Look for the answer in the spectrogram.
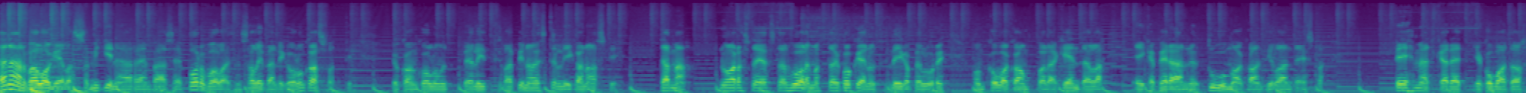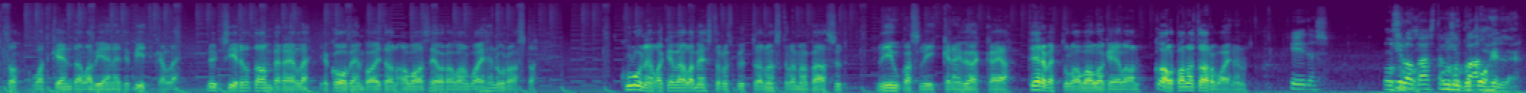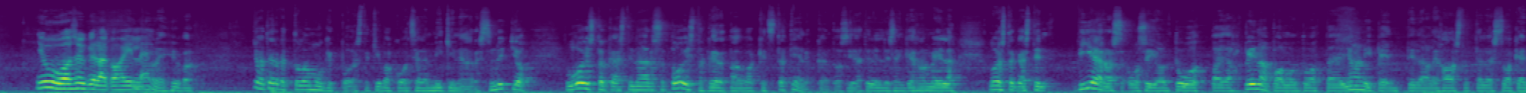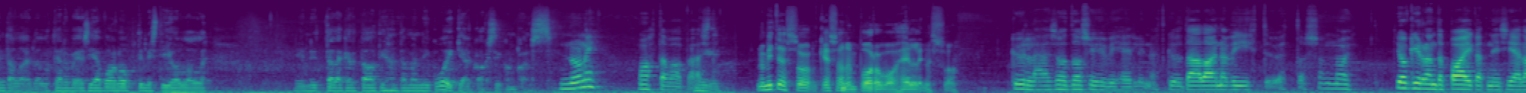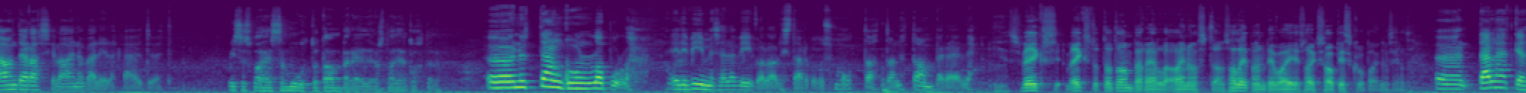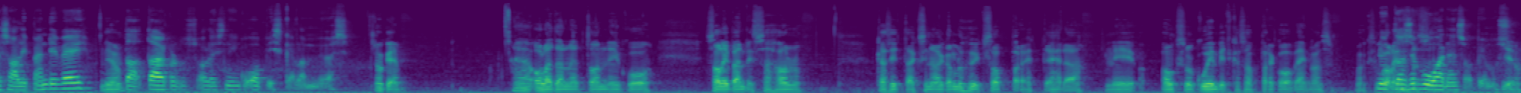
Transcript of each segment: Tänään valokeilassa mikin ääreen pääsee porvoolaisen salibändikoulun kasvatti, joka on kolunut pelit läpi naisten liikan asti. Tämä, nuorasta jostain huolimatta jo kokenut liikapeluri, on kova kamppailija kentällä, eikä peräänny tuumaakaan tilanteesta. Pehmeät kädet ja kova tahto ovat kentällä vieneet jo pitkälle. Nyt siirto Tampereelle ja KVn paitaan avaa seuraavan vaiheen urasta. Kuluneella keväällä mestaruuspyttyä nostelemaan päässyt liukasliikkeinen hyökkäjä. Tervetuloa Valokeilaan, Kalpana Tarvainen. Kiitos. Osuko, Ilo päästä osuko mukaan. kohilleen? Juu, osui kyllä kohilleen. No niin, hyvä. Joo, tervetuloa munkin puolesta. Kiva, kun oot siellä mikin ääressä. Nyt jo Loistokästin ääressä toista kertaa, vaikka et sitä tiennytkään tosiaan. Edellisen kerran meillä Loistokästin vierasosion tuottaja, penapallon tuottaja Jani Penttilä oli haastattelemaan sua kentän laidalla. Terveisiä vaan optimisti jollalle. Niin nyt tällä kertaa oot ihan tämän niin oikean kaksikon kanssa. Noni, mahtavaa päästä. Niin. No miten se on kesäinen Porvo hellinnyt sua? Kyllähän se on tosi hyvin hellinnyt. että Kyllä täällä aina viihtyy. Että tuossa on noin jokirantapaikat, niin siellä on terassilla aina välillä käyty. Että. Missä vaiheessa muutto Tampereelle, josta ajankohtainen? Öö, nyt tämän kuun lopulla. Eli viimeisellä viikolla olisi tarkoitus muuttaa tuonne Tampereelle. Yes. Veiks, veiks tota Tampereella ainoastaan salibändi vai saiko sä opiskelupaikan sieltä? Öö, tällä hetkellä salibändi vei, Joo. mutta tarkoitus olisi niinku opiskella myös. Okei. Okay. Oletan, että on niinku, salibändissä on käsittääkseni aika lyhyiksi soppareita tehdään, niin onko sulla kuin pitkä soppari KVn kanssa? Voiko Nyt on se vuoden sopimus. Joo.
